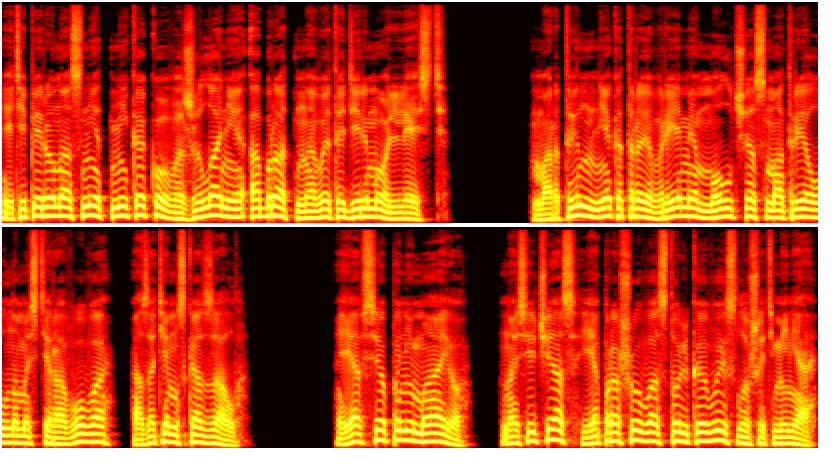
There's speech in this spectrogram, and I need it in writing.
и теперь у нас нет никакого желания обратно в это дерьмо лезть». Мартын некоторое время молча смотрел на мастерового, а затем сказал. «Я все понимаю, но сейчас я прошу вас только выслушать меня.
